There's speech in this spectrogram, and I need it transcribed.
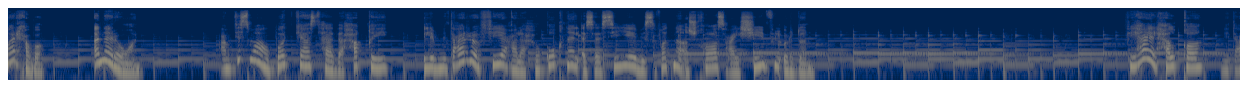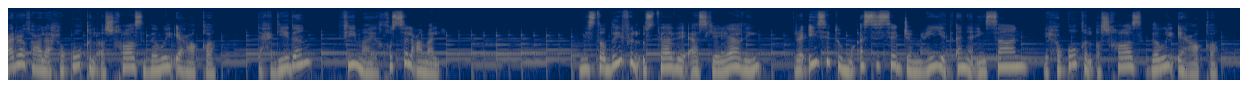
مرحبا أنا روان. عم تسمعوا بودكاست هذا حقي اللي بنتعرف فيه على حقوقنا الأساسية بصفتنا أشخاص عايشين في الأردن. في هاي الحلقة نتعرف على حقوق الأشخاص ذوي الإعاقة تحديداً فيما يخص العمل. نستضيف الأستاذة آسيا ياغي رئيسة ومؤسسة جمعية أنا إنسان لحقوق الأشخاص ذوي الإعاقة.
